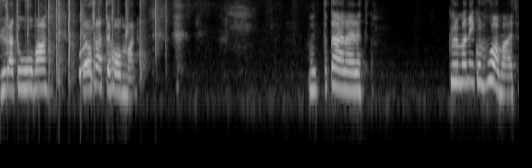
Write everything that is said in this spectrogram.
hyvä tuuma, te osaatte homman. Mutta tää näin, että kyllä mä niin huomaan, että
